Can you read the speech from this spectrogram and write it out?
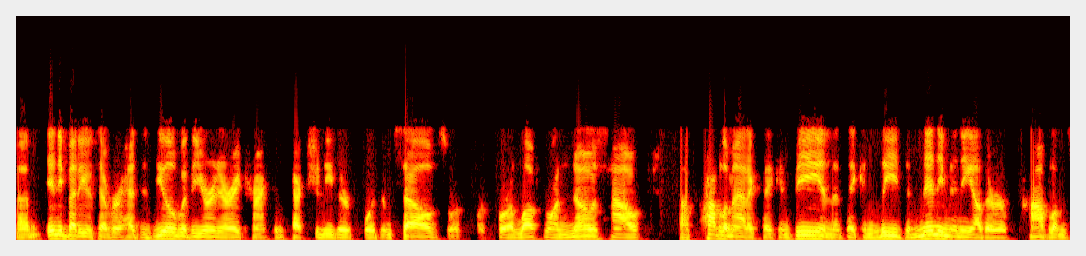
Um, anybody who's ever had to deal with a urinary tract infection, either for themselves or, or for a loved one, knows how uh, problematic they can be and that they can lead to many, many other problems.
